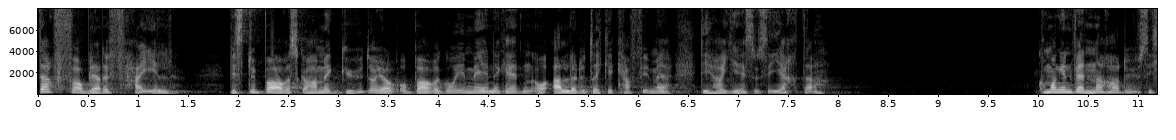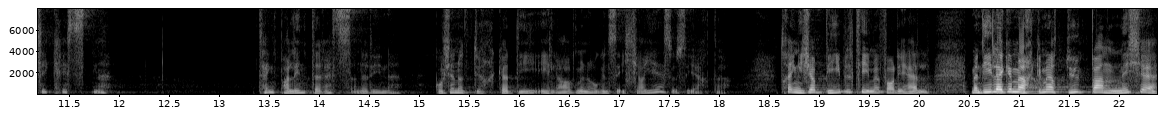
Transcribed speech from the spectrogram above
Derfor blir det feil hvis du bare skal ha med Gud å gjøre og bare gå i menigheten, og alle du drikker kaffe med, de har Jesus i hjertet. Hvor mange venner har du som ikke er kristne? Tenk på alle interessene dine. Går ikke an å dyrke de i lag med noen som ikke har Jesus i hjertet? Trenger ikke ha bibeltime for de heller. Men de legger merke med at du banner ikke.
